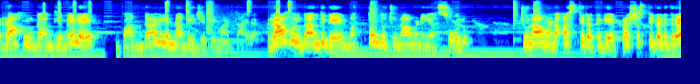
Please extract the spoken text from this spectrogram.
ರಾಹುಲ್ ಗಾಂಧಿಯ ಮೇಲೆ ವಾಗ್ದಾಳಿಯನ್ನ ಬಿಜೆಪಿ ಮಾಡ್ತಾ ಇದೆ. ರಾಹುಲ್ ಗಾಂಧಿಗೆ ಮತ್ತೊಂದು ಚುನಾವಣೆಯ ಸೋಲು. ಚುನಾವಣಾ ಅಸ್ಥಿರತೆಗೆ ಪ್ರಶಸ್ತಿಗಳಿದ್ರೆ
